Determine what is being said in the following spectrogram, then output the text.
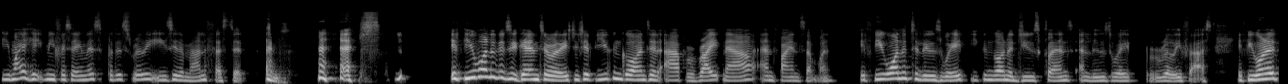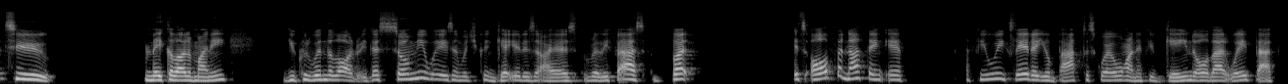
you might hate me for saying this, but it's really easy to manifest it. if you wanted to get into a relationship, you can go into an app right now and find someone. If you wanted to lose weight, you can go on a juice cleanse and lose weight really fast. If you wanted to make a lot of money, you could win the lottery. There's so many ways in which you can get your desires really fast, but it's all for nothing if a few weeks later you're back to square one. If you've gained all that weight back,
